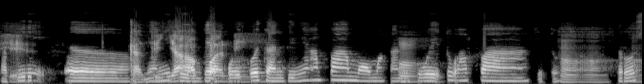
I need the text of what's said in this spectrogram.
tapi iya. yang Gantinya itu yang apa kayak kue-kue nih? gantinya apa mau makan Oh, kue itu apa gitu oh, terus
